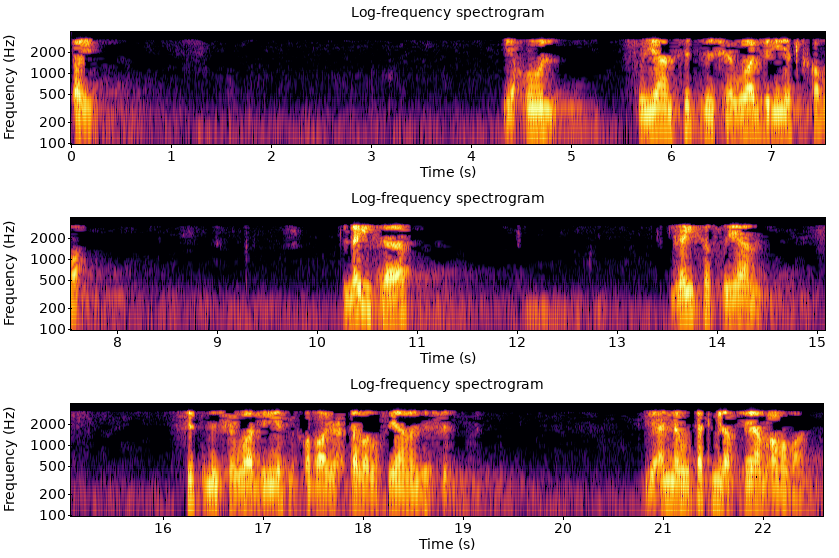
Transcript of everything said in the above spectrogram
طيب. يقول صيام ست من شوال بنية القضاء. ليس ليس صيام ست من شوال بنية القضاء يعتبر صياما للست لأنه تكملة صيام رمضان.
